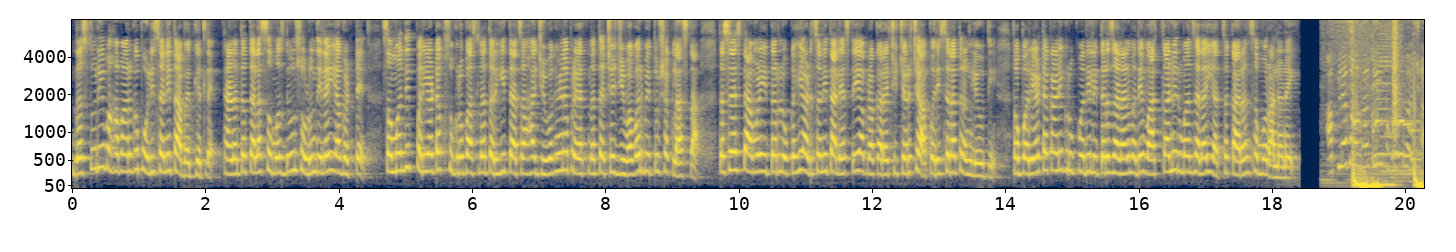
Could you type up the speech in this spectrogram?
दस्तुरी महामार्ग पोलिसांनी ताब्यात घेतलाय. त्यानंतर त्याला समज देऊन सोडून दिले या घटनेत. संबंधित पर्यटक सुखरूप असला तरीही त्याचा हा जीवघेण्या प्रयत्न त्याच्या जीवावर बेतू शकला असता. तसेच त्यामुळे इतर लोकही अडचणीत आले असते या प्रकाराची चर्चा परिसरात रंगली होती. तो पर्यटक आणि ग्रुपमधील इतर जणांमध्ये वाद का निर्माण झाला याचं कारण समोर आलं नाही. आपल्या भागातील महत्त्वाच्या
